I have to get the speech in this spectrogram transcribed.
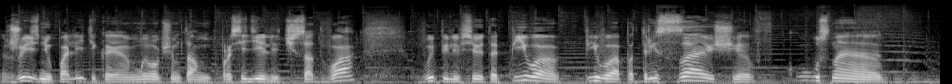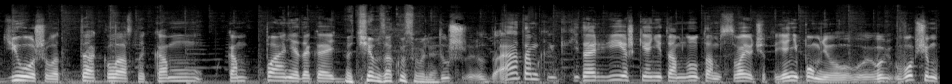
жизнью, политикой. Мы, в общем, там просидели часа два, выпили все это пиво. Пиво потрясающее, вкусное, дешево, так классно. Ком компания такая. А чем закусывали? Душ... А там какие-то орешки, они там, ну там свое что-то, я не помню. В общем,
